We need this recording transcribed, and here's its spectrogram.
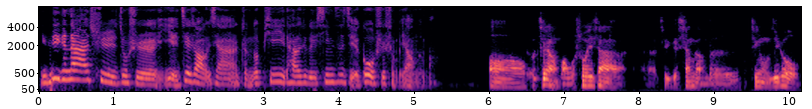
你可以跟大家去，就是也介绍一下整个 PE 它的这个薪资结构是什么样的吗？哦，这样吧，我说一下，呃，这个香港的金融机构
